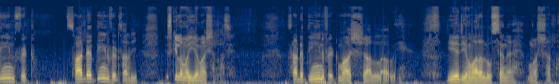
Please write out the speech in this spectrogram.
तीन फिट, साढ़े तीन फिट, सर जी। इसकी लंबाई है, माशाल्लाह से। साढ़े तीन फिट, माशाल्लाह भाई ये जी हमारा लुसन है, माशाल्लाह।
